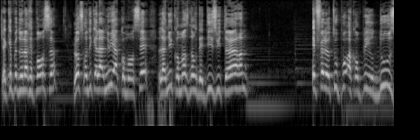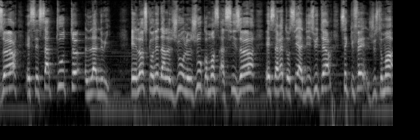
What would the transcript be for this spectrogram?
Quelqu'un peut donner la réponse? Lorsqu'on dit que la nuit a commencé, la nuit commence donc de 18 heures et fait le tout pour accomplir 12 heures et c'est ça toute la nuit. Et lorsqu'on est dans le jour, le jour commence à 6 heures et s'arrête aussi à 18 heures, ce qui fait justement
